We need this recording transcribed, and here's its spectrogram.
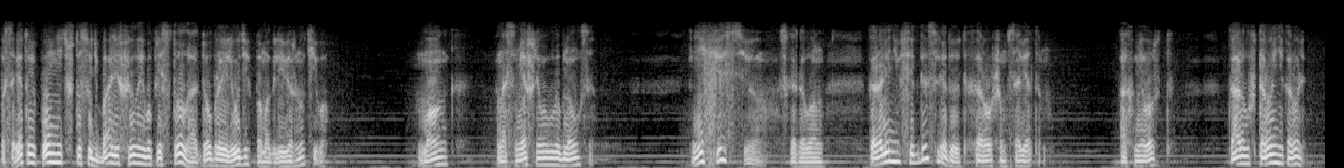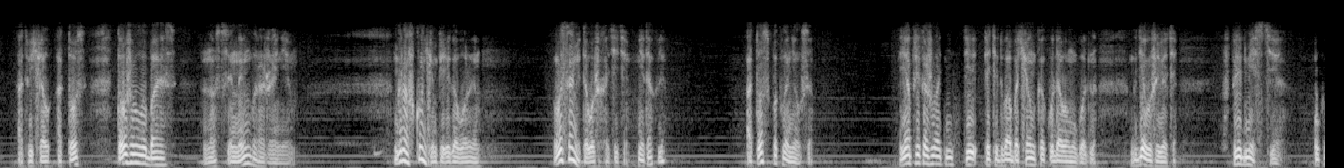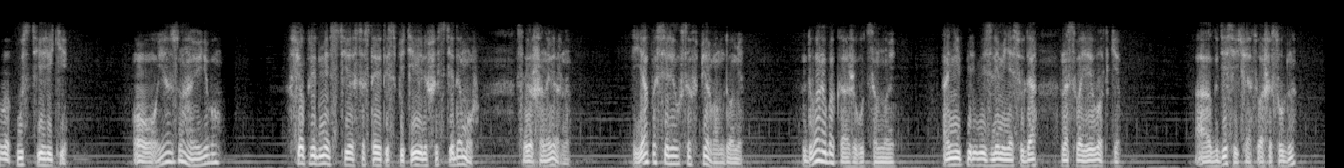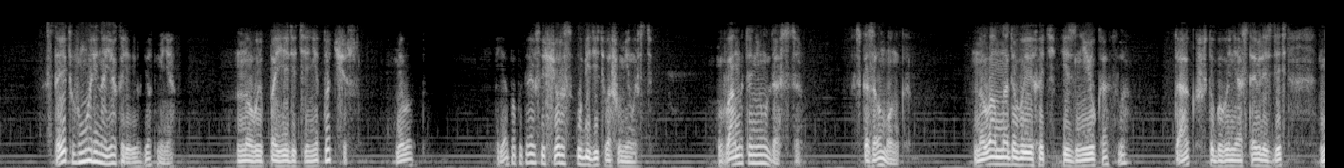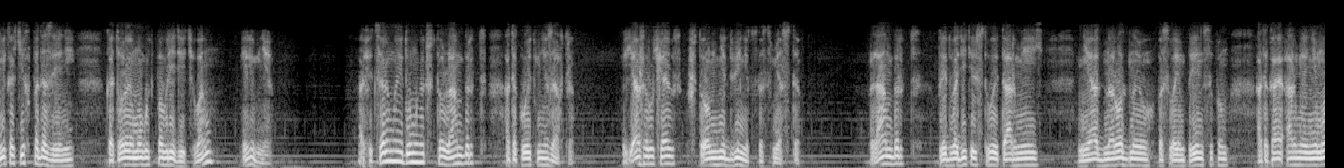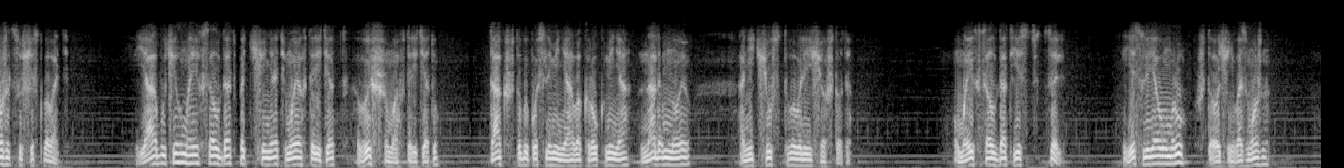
Посоветую помнить, что судьба лишила его престола, а добрые люди помогли вернуть его. Монг насмешливо улыбнулся. «К несчастью», — сказал он, — «Каролине всегда следует хорошим советам». «Ах, милорд, Карл II не король», — отвечал Атос, тоже улыбаясь, но с иным выражением. «Граф, кончим переговоры. Вы сами того же хотите, не так ли?» Атос поклонился. «Я прикажу отнести эти два бочонка куда вам угодно. Где вы живете?» «В предместье, около устья реки». «О, я знаю его». «Все предместье состоит из пяти или шести домов». «Совершенно верно». «Я поселился в первом доме. Два рыбака живут со мной. Они перевезли меня сюда на своей лодке». «А где сейчас ваше судно?» «Стоит в море на якоре и ждет меня». «Но вы поедете не тотчас, милорд?» «Я попытаюсь еще раз убедить вашу милость». «Вам это не удастся», — сказал Монк. «Но вам надо выехать из Ньюкасла так, чтобы вы не оставили здесь никаких подозрений, которые могут повредить вам или мне. Офицеры мои думают, что Ламберт атакует меня завтра. Я же ручаюсь, что он не двинется с места. Ламберт предводительствует армией, неоднородную по своим принципам, а такая армия не может существовать. Я обучил моих солдат подчинять мой авторитет высшему авторитету, так, чтобы после меня, вокруг меня, надо мною, они чувствовали еще что-то. У моих солдат есть цель. Если я умру, что очень возможно,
